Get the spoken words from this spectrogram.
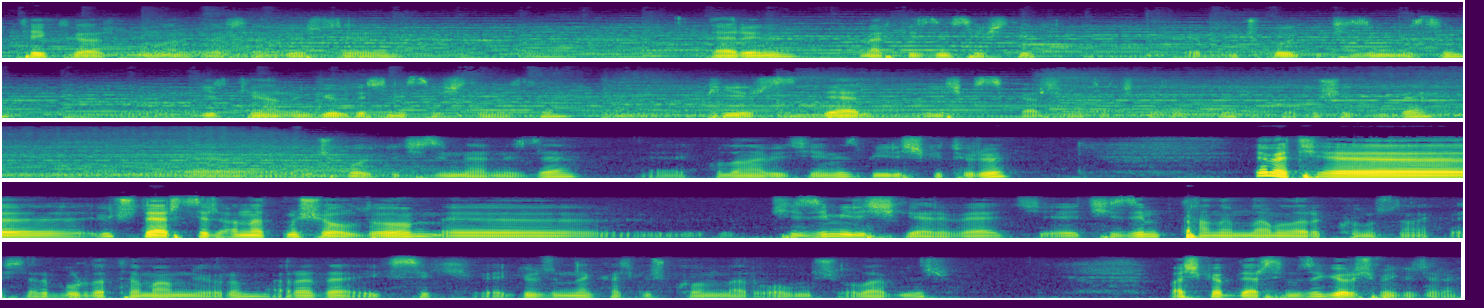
Tekrar bunu arkadaşlar göstereyim. Dairenin merkezini seçtik. Üç boyutlu çizimimizin e, bir kenarın gövdesini seçtiğimizde Pierce, del ilişkisi karşımıza çıkacaktır. Ve bu şekilde e, üç boyutlu çizimlerinizde e, kullanabileceğiniz bir ilişki türü. Evet, e, üç derstir anlatmış olduğum e, çizim ilişkileri ve çizim tanımlamaları konusunda arkadaşlar burada tamamlıyorum. Arada eksik ve gözümden kaçmış konular olmuş olabilir. Başka bir dersimizde görüşmek üzere.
